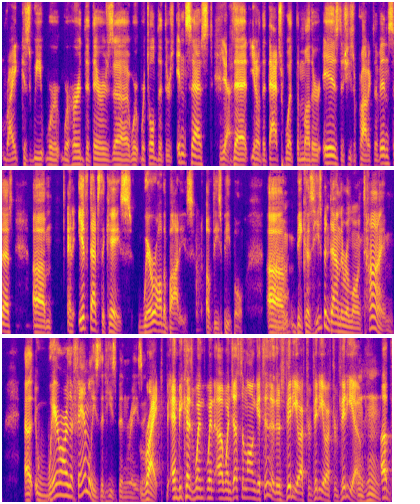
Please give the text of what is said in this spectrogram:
right? Because we were were heard that there's uh we're, we're told that there's incest Yes. that you know that that's what the mother is that she's a product of incest. Um and if that's the case where are all the bodies of these people um Uh-huh. because he's been down there a long time uh, where are the families that he's been raising Right. And because when when uh, when Justin Long gets in there, there's video after video after video. Mhm. of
